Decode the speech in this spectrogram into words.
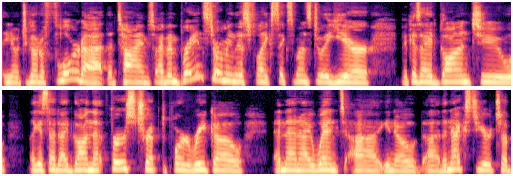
you know, to go to Florida at the time. So I've been brainstorming this for like six months to a year because I had gone to, like I said, I'd gone that first trip to Puerto Rico and then I went, uh, you know, uh, the next year to,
